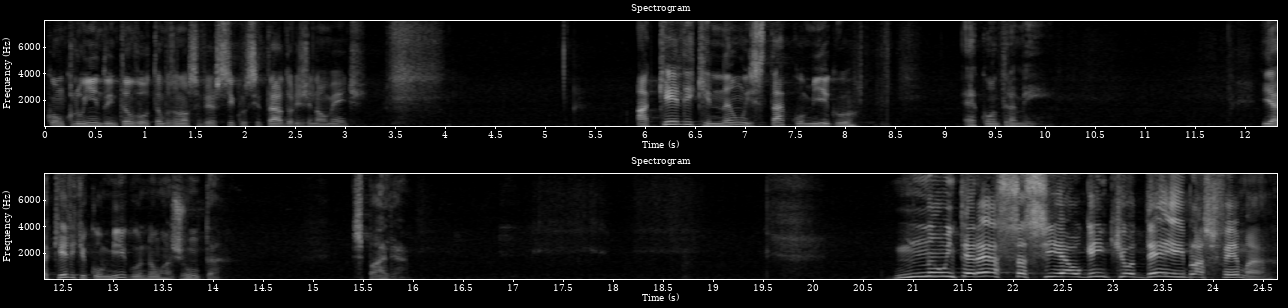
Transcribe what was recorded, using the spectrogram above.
Concluindo, então, voltamos ao nosso versículo citado originalmente. Aquele que não está comigo é contra mim. E aquele que comigo não ajunta, espalha. Não interessa se é alguém que odeia e blasfema,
